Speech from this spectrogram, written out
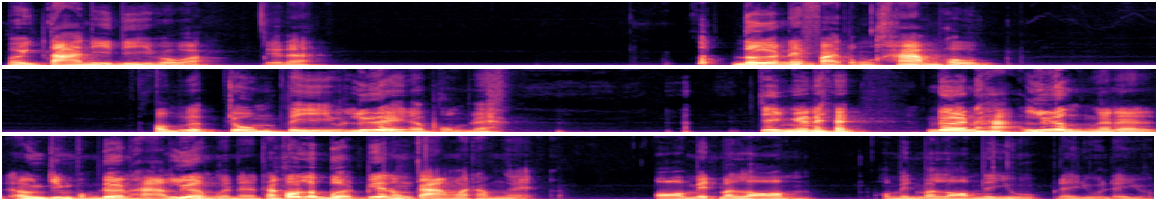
เฮ้ยตานี้ดีเปล่าวะ เดี๋ยวนะ เดินให้ฝ่ายตรงข้ามเขาเขาแบบโจมตีอยู่เรื่อยนะผมเนี่ยจริงนะเนี่ยเดินหาเรื่องกันนะเอาจริงผมเดินหาเรื่องกันนะถ้าเขาระเบิดเบี้ยตรงกลางมาทำไงอ๋อเม็ดมาล้อมอ๋อเม็ดมาล้อมได้อยู่ได้อยู่ได้อยู่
